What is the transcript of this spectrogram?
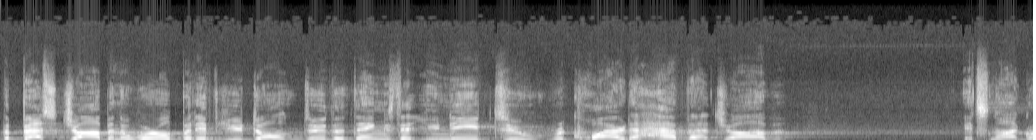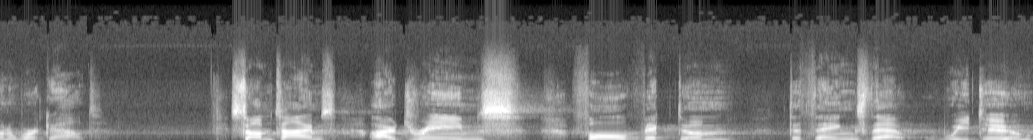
the best job in the world, but if you don't do the things that you need to require to have that job, it's not going to work out. Sometimes our dreams fall victim to things that we do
